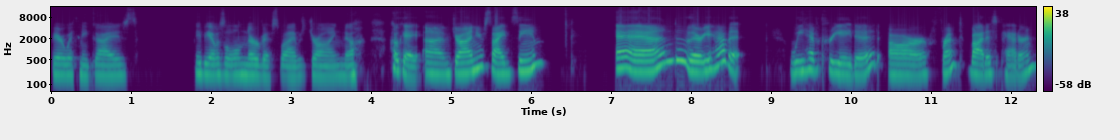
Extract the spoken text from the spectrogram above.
bear with me, guys. Maybe I was a little nervous while I was drawing. No. Okay, um, draw on your side seam. And there you have it we have created our front bodice pattern.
